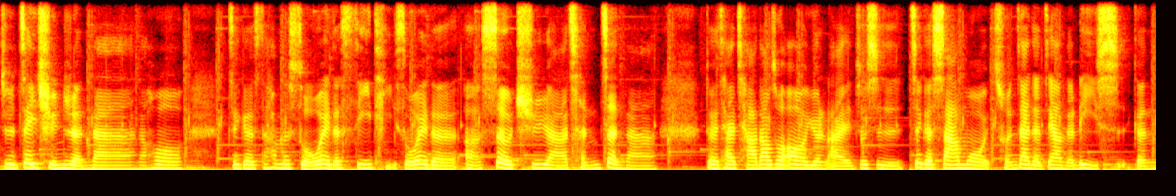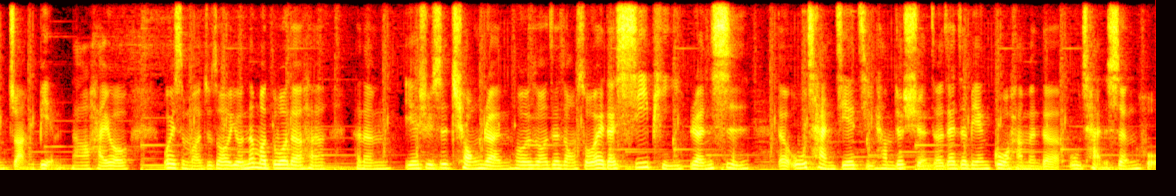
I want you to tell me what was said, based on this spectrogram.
就是这一群人呐，然后。这个他们所谓的 city，所谓的呃社区啊、城镇啊，对，才查到说哦，原来就是这个沙漠存在着这样的历史跟转变，然后还有为什么就说有那么多的很可能，也许是穷人，或者说这种所谓的嬉皮人士的无产阶级，他们就选择在这边过他们的无产生活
